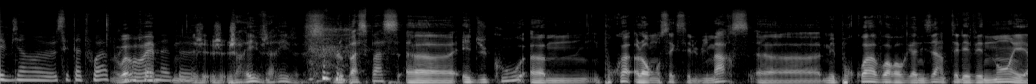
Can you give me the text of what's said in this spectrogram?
Eh bien, euh, c'est à toi. Ouais, ouais, ouais. De- J'arrive, j'arrive. Le passe-passe. Euh, et du coup, euh, pourquoi Alors, on sait que c'est le 8 mars, mais pourquoi avoir organisé un tel événement et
